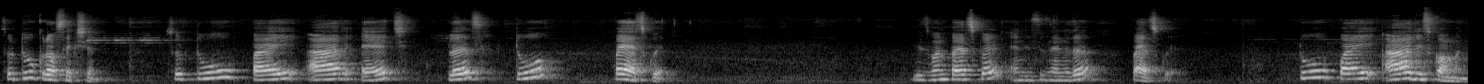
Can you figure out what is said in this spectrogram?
So 2 cross section. So 2 pi r h plus 2 pi r square. This is one pi r square and this is another pi r square. 2 pi r is common.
